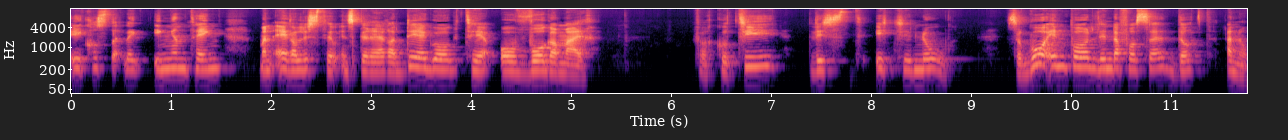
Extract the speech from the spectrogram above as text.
Det koster deg ingenting. Men jeg har lyst til å inspirere deg òg til å våge mer. For når visst ikke nå. Så gå inn på lindafosse.no.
